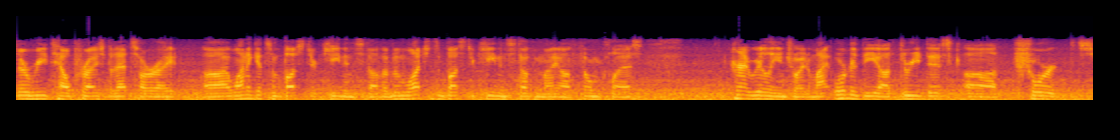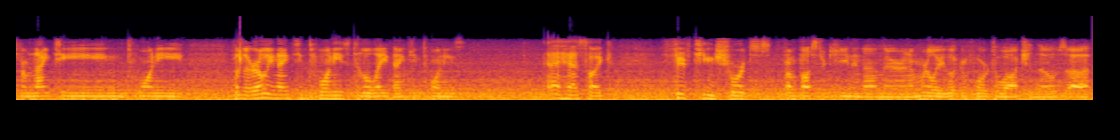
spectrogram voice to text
their retail price, but that's alright. Uh, I want to get some Buster Keaton stuff. I've been watching some Buster Keaton stuff in my uh, film class, and I really enjoyed them. I ordered the uh, three-disc uh, shorts from 1920 from the early 1920s to the late 1920s. And it has like 15 shorts from Buster Keaton on there, and I'm really looking forward to watching those. Uh,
